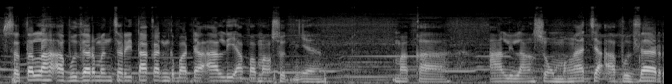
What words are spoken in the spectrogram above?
Setelah Abu Dhar menceritakan kepada Ali apa maksudnya, maka Ali langsung mengajak Abu Dhar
